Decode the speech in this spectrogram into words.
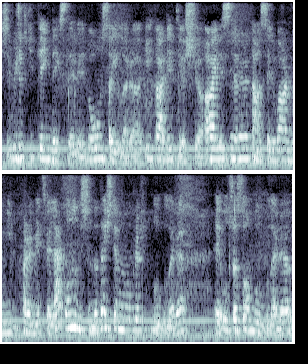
işte vücut kitle indeksleri, doğum sayıları, ilk adet yaşı, ailesinde meme kanseri var mı gibi parametreler. Onun dışında da işte mamografik bulguları, e, ultrason bulguları,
